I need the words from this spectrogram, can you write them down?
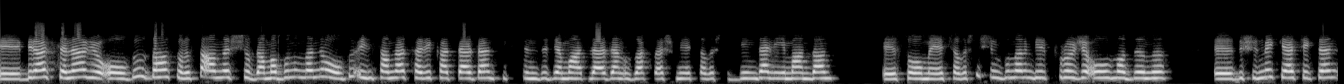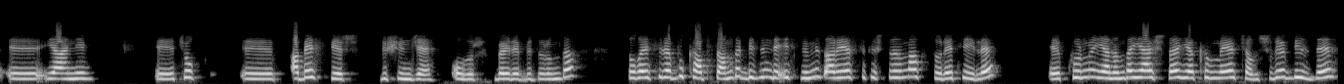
E, birer senaryo oldu, daha sonrasında anlaşıldı ama bununla ne oldu? İnsanlar tarikatlerden tiksindi, cemaatlerden uzaklaşmaya çalıştı, dinden, imandan e, soğumaya çalıştı. Şimdi bunların bir proje olmadığını e, düşünmek gerçekten e, yani e, çok e, abes bir düşünce olur böyle bir durumda. Dolayısıyla bu kapsamda bizim de ismimiz araya sıkıştırılmak suretiyle e, kurunun yanında yaşla yakılmaya çalışılıyor. Biz de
